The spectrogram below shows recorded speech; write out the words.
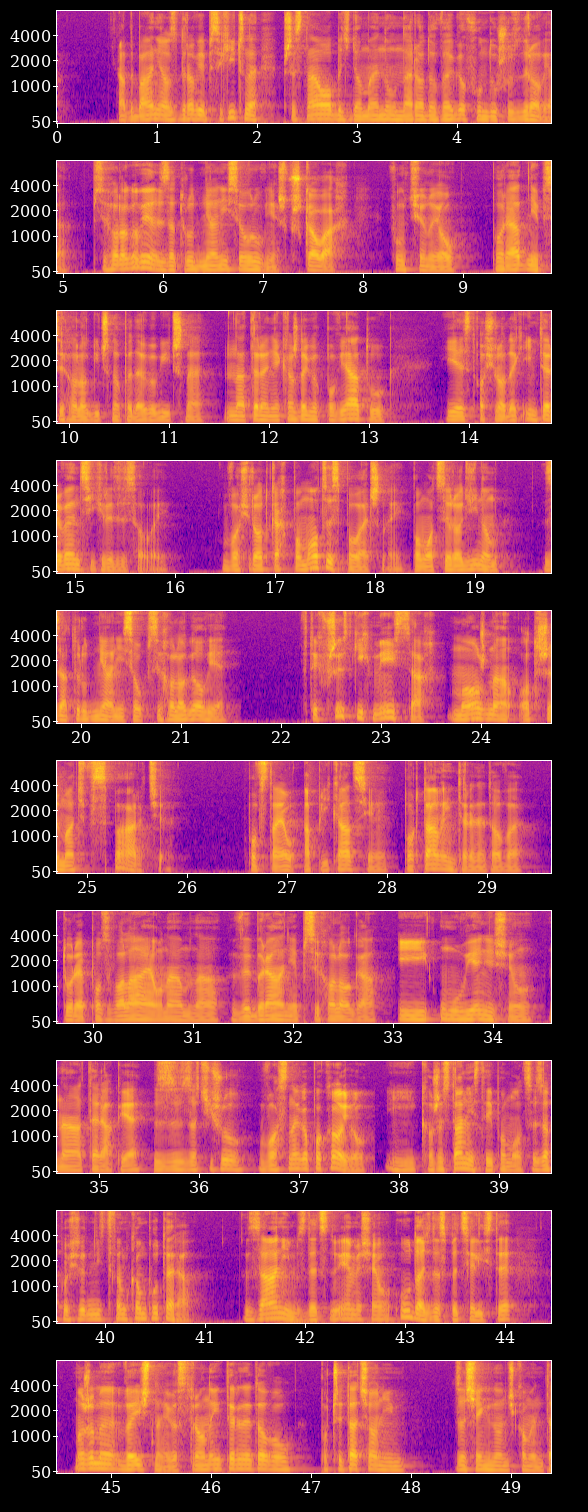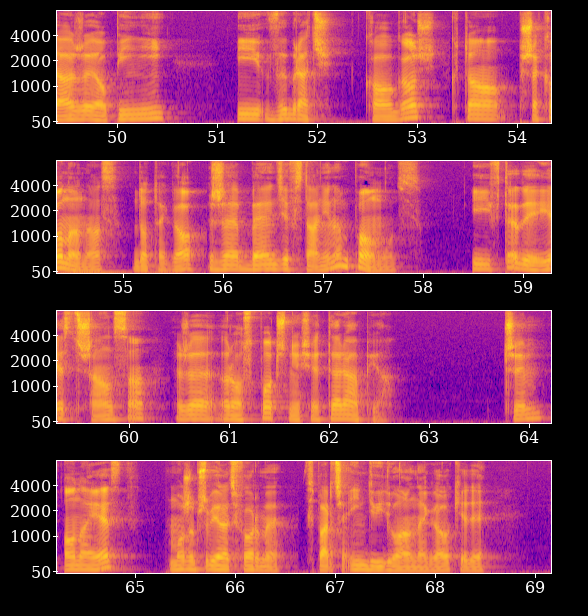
A dbanie o zdrowie psychiczne przestało być domeną Narodowego Funduszu Zdrowia. Psychologowie zatrudniani są również w szkołach. Funkcjonują poradnie psychologiczno-pedagogiczne. Na terenie każdego powiatu jest ośrodek interwencji kryzysowej. W ośrodkach pomocy społecznej, pomocy rodzinom zatrudniani są psychologowie. W tych wszystkich miejscach można otrzymać wsparcie. Powstają aplikacje, portale internetowe, które pozwalają nam na wybranie psychologa i umówienie się na terapię z zaciszu własnego pokoju i korzystanie z tej pomocy za pośrednictwem komputera. Zanim zdecydujemy się udać do specjalisty, możemy wejść na jego stronę internetową, poczytać o nim, zasięgnąć komentarzy, opinii i wybrać kogoś, kto przekona nas do tego, że będzie w stanie nam pomóc. I wtedy jest szansa, że rozpocznie się terapia. Czym ona jest? Może przybierać formy wsparcia indywidualnego, kiedy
